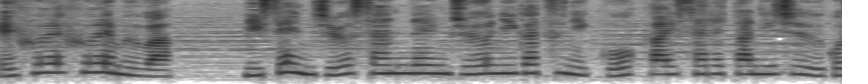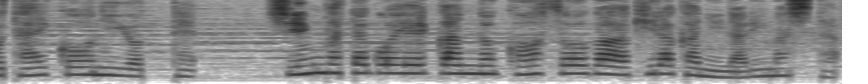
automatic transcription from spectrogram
FFM は、2013年12月に公開された25対抗によって、新型護衛艦の構想が明らかになりました。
